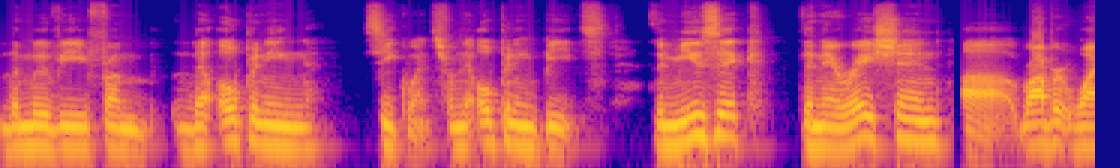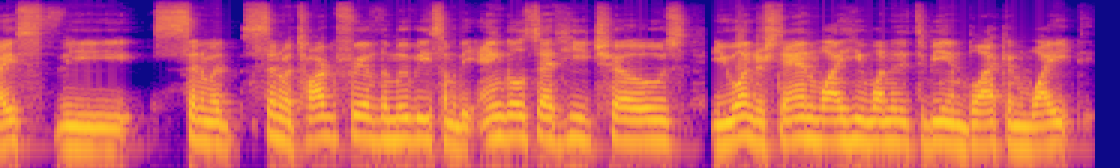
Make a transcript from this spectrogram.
the movie from the opening sequence, from the opening beats, the music. The narration, uh, Robert Wise, the cinema cinematography of the movie, some of the angles that he chose. You understand why he wanted it to be in black and white.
